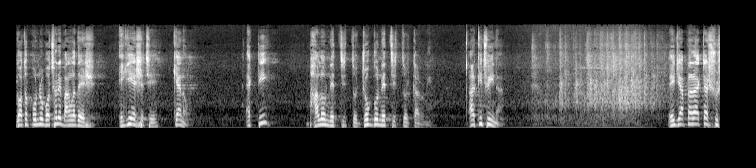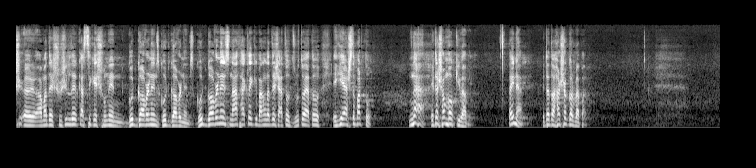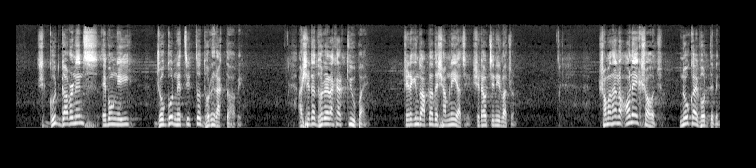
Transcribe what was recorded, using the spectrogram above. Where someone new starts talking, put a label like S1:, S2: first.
S1: গত পনেরো বছরে বাংলাদেশ এগিয়ে এসেছে কেন? একটি ভালো নেতৃত্ব, যোগ্য নেতৃত্বর কারণে। আর কিছুই না। এই যে আপনারা একটা আমাদের সুশীলদের কাছ থেকে শুনেন good governance good governance good governance না থাকলে কি বাংলাদেশ এত দ্রুত, এত এগিয়ে আসতে পারতো? না, এটা সম্ভব কীভাবে? তাই না? এটা তো হাস্যকর ব্যাপার। গুড গভর্নেন্স এবং এই যোগ্য নেতৃত্ব ধরে রাখতে হবে। আর সেটা ধরে রাখার কী উপায়? সেটা কিন্তু আপনাদের সামনেই আছে, সেটা হচ্ছে নির্বাচন। সমাধান অনেক সহজ, নৌকায় ভোট দেবেন।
